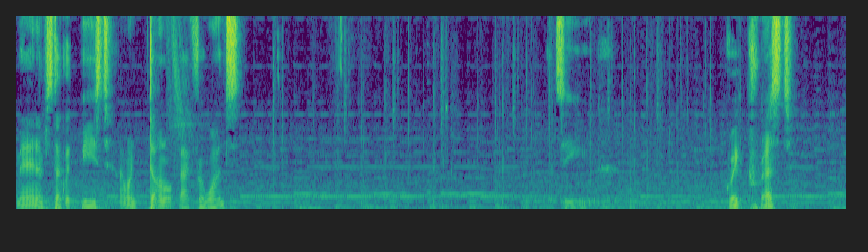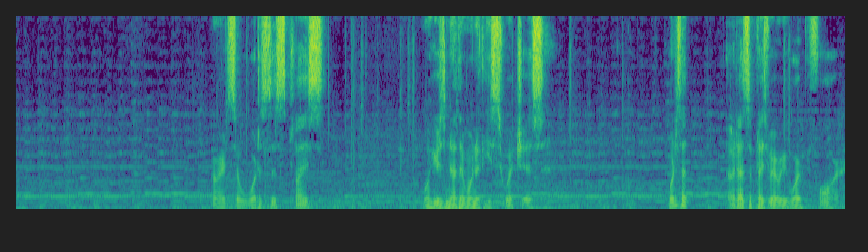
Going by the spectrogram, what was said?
Man, I'm stuck with Beast. I want Donald back for once. Let's see. Great Crest? Alright, so what is this place? Well, here's another one of these switches. What is that? Oh, that's the place where we were before.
